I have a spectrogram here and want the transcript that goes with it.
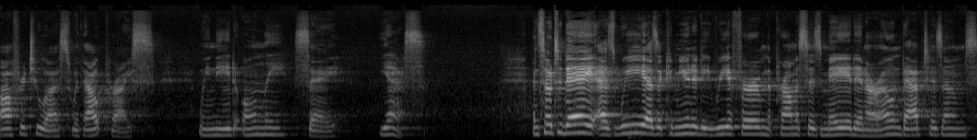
offered to us without price. We need only say yes. And so today, as we as a community reaffirm the promises made in our own baptisms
